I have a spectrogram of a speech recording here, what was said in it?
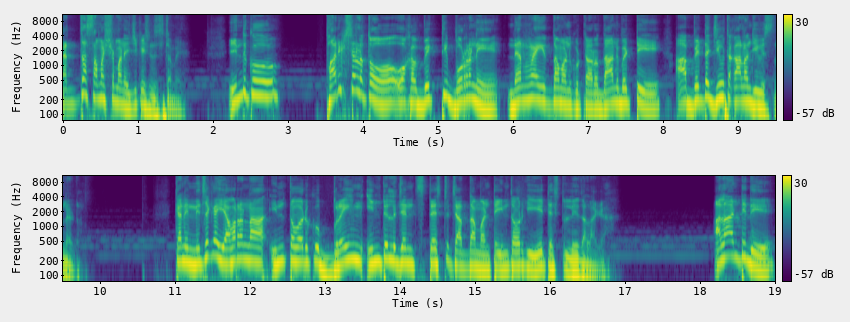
పెద్ద సమస్య మన ఎడ్యుకేషన్ సిస్టమే ఎందుకు? పరీక్షలతో ఒక వ్యక్తి బుర్రని నిర్ణయిద్దాం అనుకుంటున్నారు. దాన్ని బట్టి ఆ బిడ్డ జీవితకాలం జీవిస్తున్నాడు. కానీ నిజంగా ఎవరన్నా ఇంతవరకు బ్రెయిన్ ఇంటెలిజెన్స్ టెస్ట్ చేద్దామంటే ఇంతవరకు ఏ టెస్ట్ లేదు అలాగా. అలాంటిది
